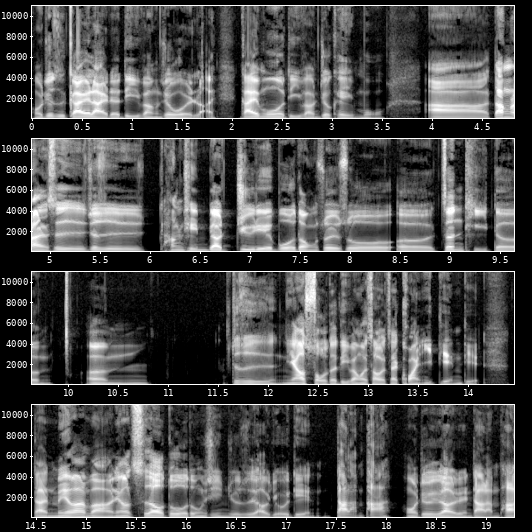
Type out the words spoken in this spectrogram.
我就是该来的地方就会来，该摸的地方就可以摸啊。当然是就是行情比较剧烈波动，所以说呃整体的嗯。就是你要守的地方会稍微再宽一点点，但没办法，你要吃到多的东西，你就是要有一点大懒趴哦，就是要有点大懒趴。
